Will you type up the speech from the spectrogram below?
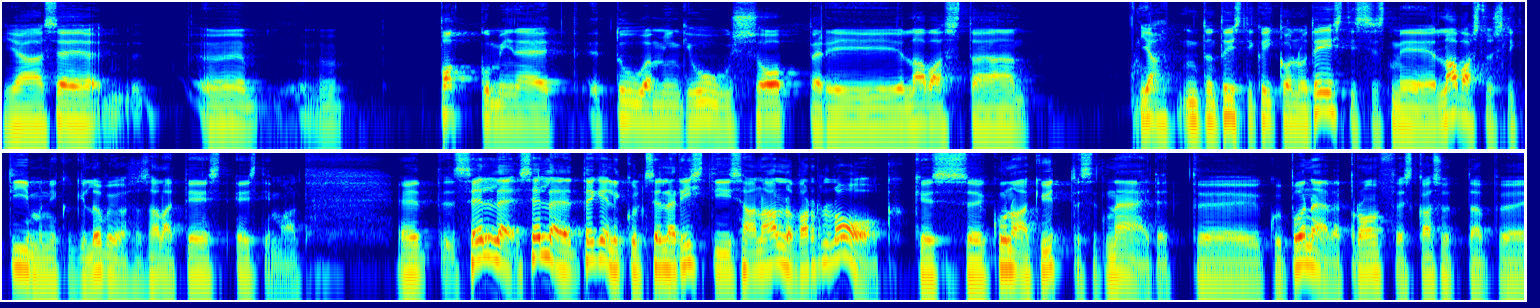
ja see öö, pakkumine, et, tuua mingi uus ooperilavastaja jah, nüüd on tõesti kõik olnud Eestis, sest meie lavastuslik tiim on ikkagi lõviosas alati Eest, Eestimaalt et selle, selle tegelikult selle ristiisa on Alvar Loog, kes kunagi ütles, et näed, et äh, kui põnev, et Promfest kasutab. Äh,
